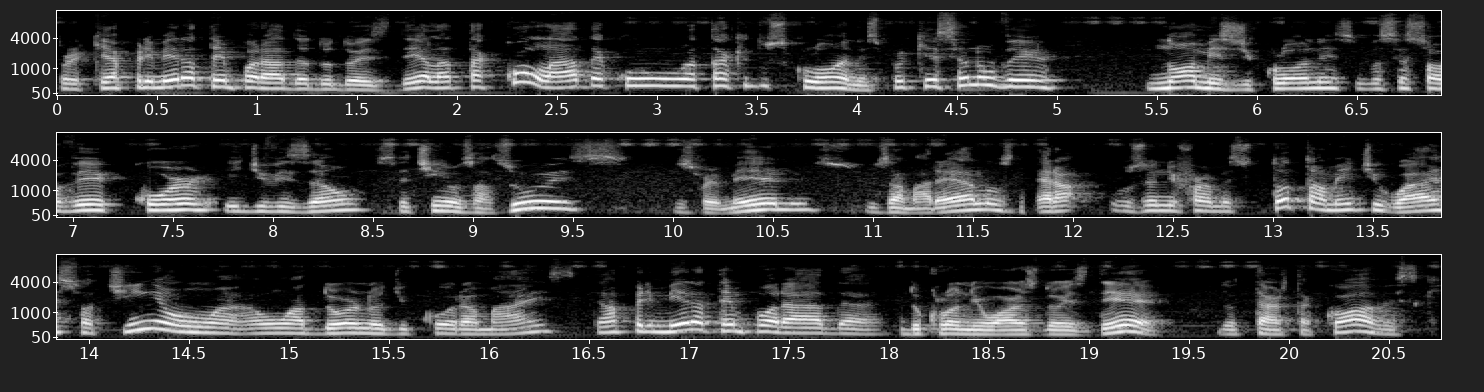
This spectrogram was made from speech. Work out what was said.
porque a primeira temporada do 2D ela tá colada com o Ataque dos Clones, porque você não vê nomes de clones, você só vê cor e divisão. Você tinha os azuis, os vermelhos, os amarelos. Eram os uniformes totalmente iguais, só tinha uma, um adorno de cor a mais. Então a primeira temporada do Clone Wars 2D, do Tartakovsky,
